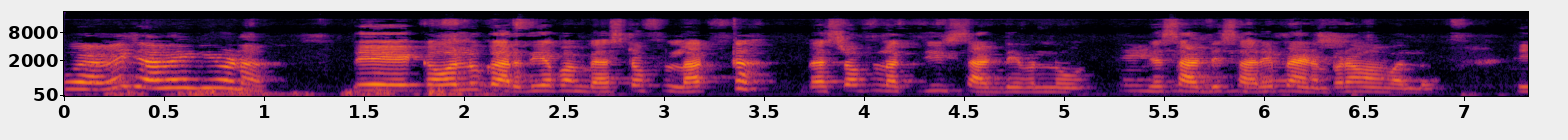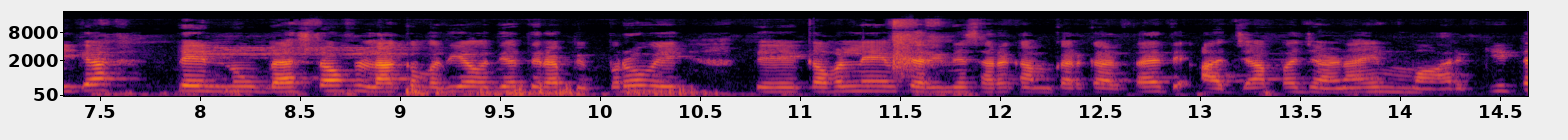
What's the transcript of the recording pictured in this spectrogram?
ਉਹ ਐਵੇਂ ਜਾਵੇਂਗੀ ਹੁਣ। ਤੇ ਕਵਲ ਨੂੰ ਕਰਦੀ ਆਪਾਂ best of luck best of luck ji ਸਾਡੇ ਵੱਲੋਂ ਤੇ ਸਾਡੇ ਸਾਰੇ ਭੈਣ ਭਰਾਵਾਂ ਵੱਲੋਂ ਠੀਕ ਆ? ਤੈਨੂੰ ਬੈਸਟ ਆਫ ਲੱਕ ਵਧੀਆ ਵਧੀਆ ਤੇਰਾ ਪੇਪਰ ਹੋਵੇ। ਤੇ ਕਵਲ ਨੇ ਵਿਚਾਰੀ ਨੇ ਸਾਰਾ ਕੰਮ ਕਰ ਕਰਤਾ ਹੈ ਤੇ ਅੱਜ ਆਪਾਂ ਜਾਣਾ ਹੈ ਮਾਰਕੀਟ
